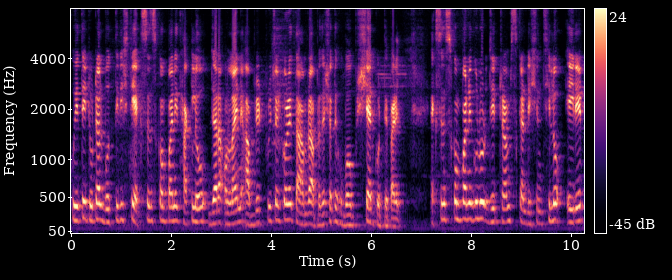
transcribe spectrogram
কুয়েতে টোটাল বত্রিশটি এক্সচেঞ্জ কোম্পানি থাকলেও যারা অনলাইনে আপডেট প্রচার করে তা আমরা আপনাদের সাথে হুবহু শেয়ার করতে পারি। এক্সচেঞ্জ কোম্পানিগুলোর যে টার্মস কন্ডিশন ছিল, এই রেট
